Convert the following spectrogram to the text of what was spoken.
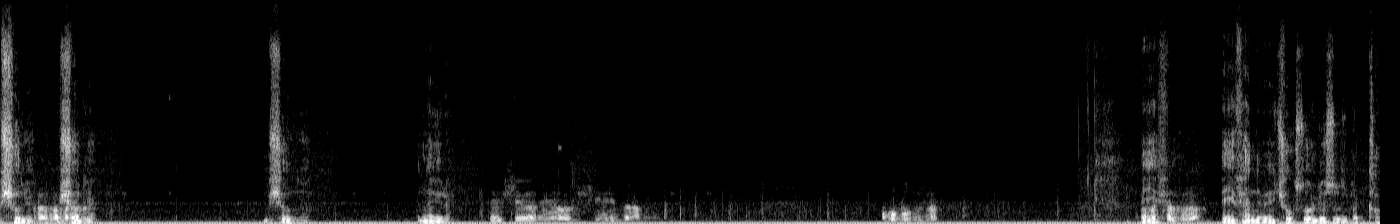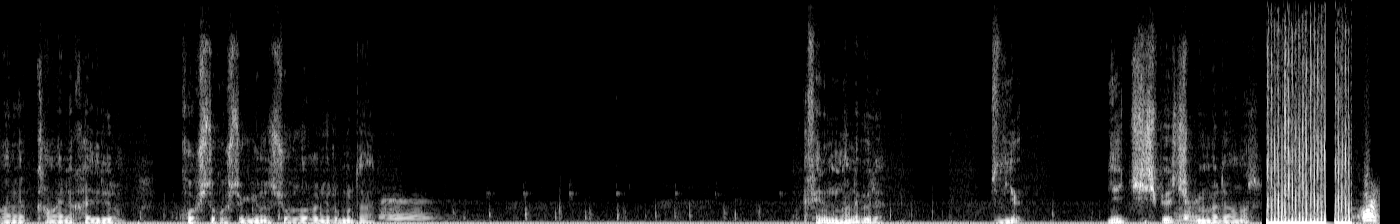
Bir şey oluyor, bir şey oluyor. Bir şey oldu. Ne yürü? İşte bir şey var ya o bir şey değil de amına. Hava buldum lan. Beyef- beyefendi beni çok zorluyorsunuz. Bak kamera kamerayla kaydediyorum. Koştu koştu gidiyorsunuz. Çok zorlanıyorum burada ben. Eee... Efendim bunlar ne böyle? Biz niye niye hiçbir yere çıkmıyor merdiven var? Koş!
